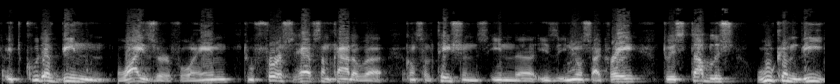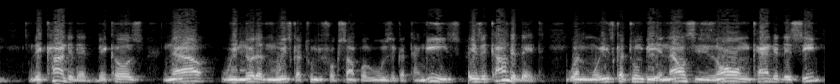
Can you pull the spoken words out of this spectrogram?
It could have been wiser for him to first have some kind of uh, consultations in uh, his Union Sacrée to establish who can be the candidate because now we know that Moise Katumbi, for example, who is a Katangese, is a candidate. When Moise Katumbi announces his own candidacy,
